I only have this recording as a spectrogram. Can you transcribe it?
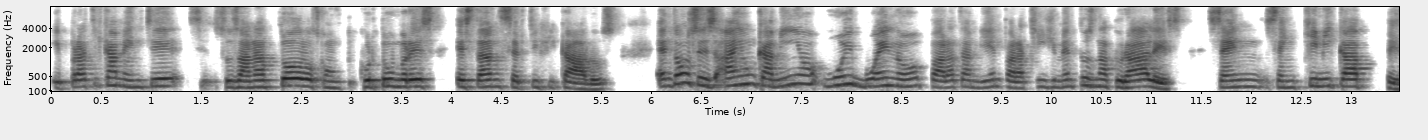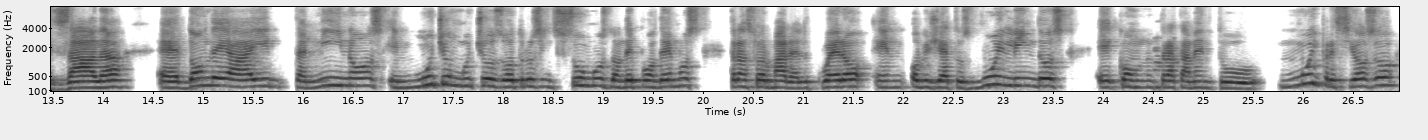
y prácticamente, Susana, todos los costumbres están certificados. Entonces, hay un camino muy bueno para también para tingimentos naturales, sin, sin química pesada, eh, donde hay taninos y muchos, muchos otros insumos donde podemos transformar el cuero en objetos muy lindos eh, con un tratamiento muy precioso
